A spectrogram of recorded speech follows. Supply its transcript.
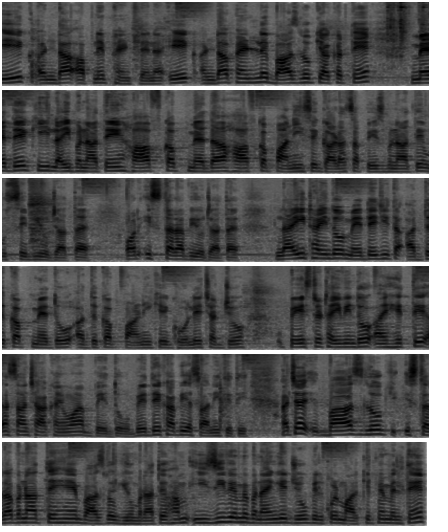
एक अंडा आपने फेंट लेना है। एक अंडा फेंट ले, बाज़ लोग क्या करते हैं, मैदे की लाई बनाते हैं। हाफ़ कप मैदा हाफ़ कप पानी से गाढ़ा सा पेस्ट बनाते हैं, उससे भी हो जाता है। और इस तरह भी हो जाता है। लाई ठाहींदो, मैदे जी त अधु कप मैदो, अधु कप पानी खे घोले छॾिजो, पेस्ट ठही वेंदो हिते असां छा बेदो। बेदे खां बि आसानी थिए थी। अच्छा बाज़ लोग इस तरह बनाते हैं, बाज़ लोग यूँ बनाते हैं। हम ईजी वे में बनाएँगे जो बिल्कुल मार्केट में मिलते हैं।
